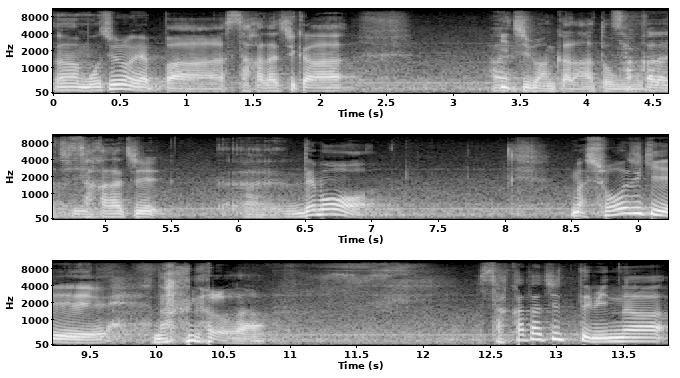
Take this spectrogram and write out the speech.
あもちろんやっぱ逆立ちがはい。一番かなと思う、逆立ち。逆立ち、でもまあ正直なんだろうな逆立ちってみんな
